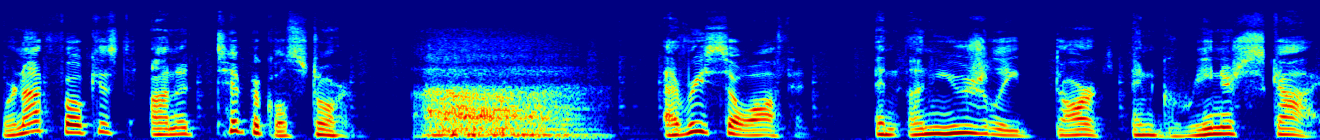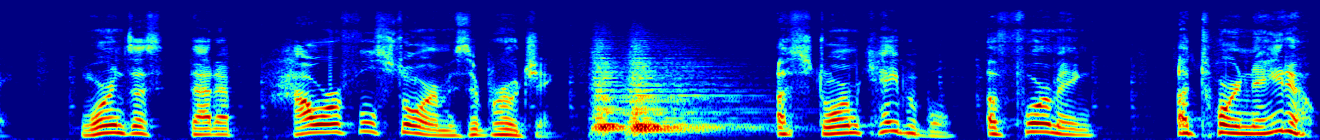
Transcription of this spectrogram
we're not focused on a typical storm. Every so often, an unusually dark and greenish sky warns us that a powerful storm is approaching. A storm capable of forming a tornado.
